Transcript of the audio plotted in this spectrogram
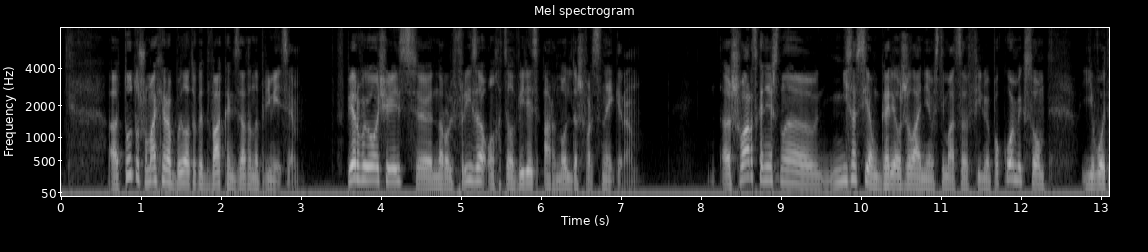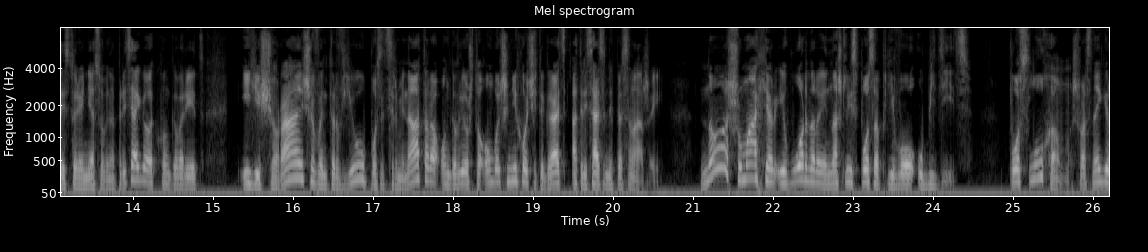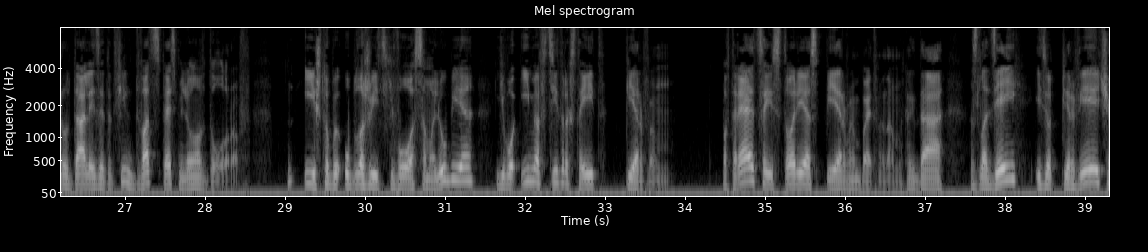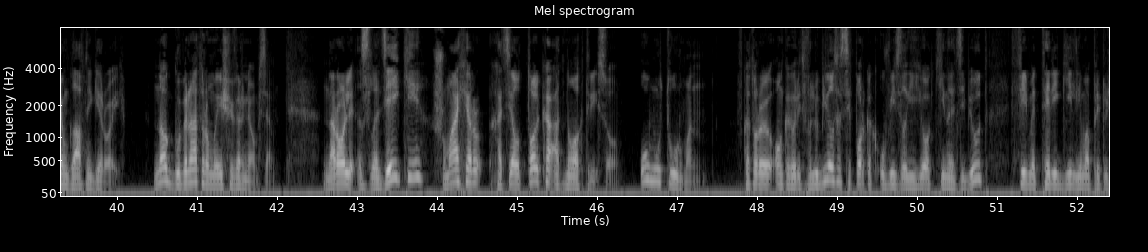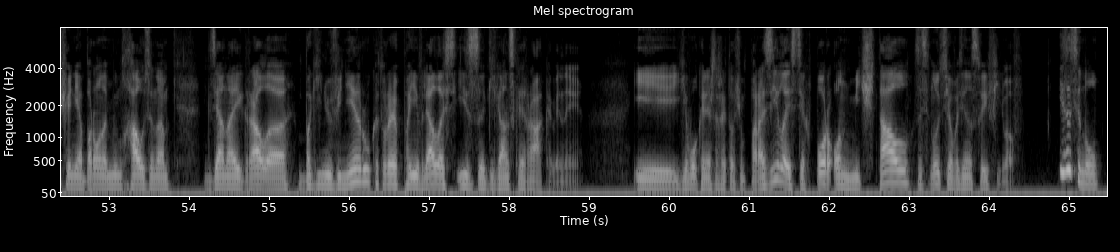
тут у Шумахера было только два кандидата на примете. В первую очередь, э, на роль Фриза он хотел видеть Арнольда Шварценеггера. А, Шварц, конечно, не совсем горел желанием сниматься в фильме по комиксу, его эта история не особенно притягивала, как он говорит. И еще раньше, в интервью после «Терминатора», он говорил, что он больше не хочет играть отрицательных персонажей. Но Шумахер и Уорнеры нашли способ его убедить. По слухам, Шварценеггеру дали за этот фильм 25 миллионов долларов – и чтобы ублажить его самолюбие, его имя в титрах стоит первым. Повторяется история с первым Бэтменом, когда злодей идет первее, чем главный герой. Но к губернатору мы еще вернемся. На роль злодейки Шумахер хотел только одну актрису — Уму Турман — в которую он, как говорит, влюбился с тех пор, как увидел ее кинодебют в фильме Терри Гиллима «Приключения барона Мюнхгаузена», где она играла богиню Венеру, которая появлялась из гигантской раковины. И его, конечно же, это очень поразило, и с тех пор он мечтал затянуть ее в один из своих фильмов. И затянул.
